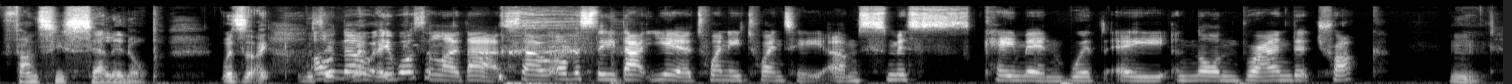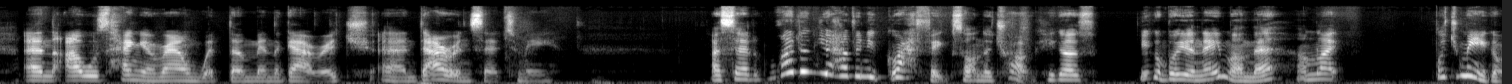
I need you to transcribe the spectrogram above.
Fancy selling up? Was it like? Was Oh it no, like, it wasn't like that. So obviously that year, 2020, um, Smiths came in with a non-branded truck, Hmm. And I was hanging around with them in the garage. And Darren said to me, "I said, why don't you have any graphics on the truck?" He goes, "You can put your name on there." I'm like. What do you mean you can,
